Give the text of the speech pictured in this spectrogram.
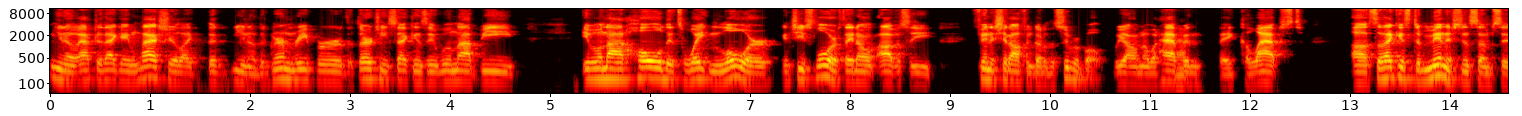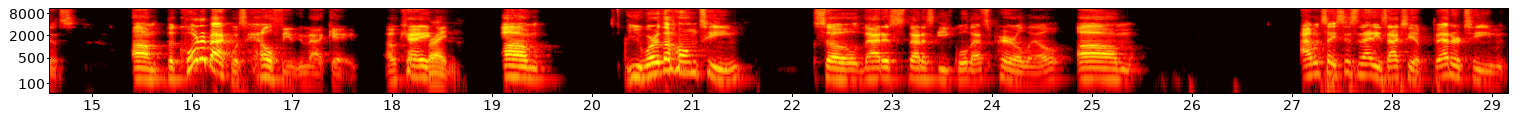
you know after that game last year, like the you know the Grim Reaper, the 13 seconds, it will not be, it will not hold its weight in lore in Chiefs lore if they don't obviously finish it off and go to the Super Bowl. We all know what happened; they collapsed, uh, so that gets diminished in some sense. Um, the quarterback was healthy in that game. Okay, Right. um, you were the home team, so that is that is equal. That's parallel. Um, I would say Cincinnati is actually a better team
